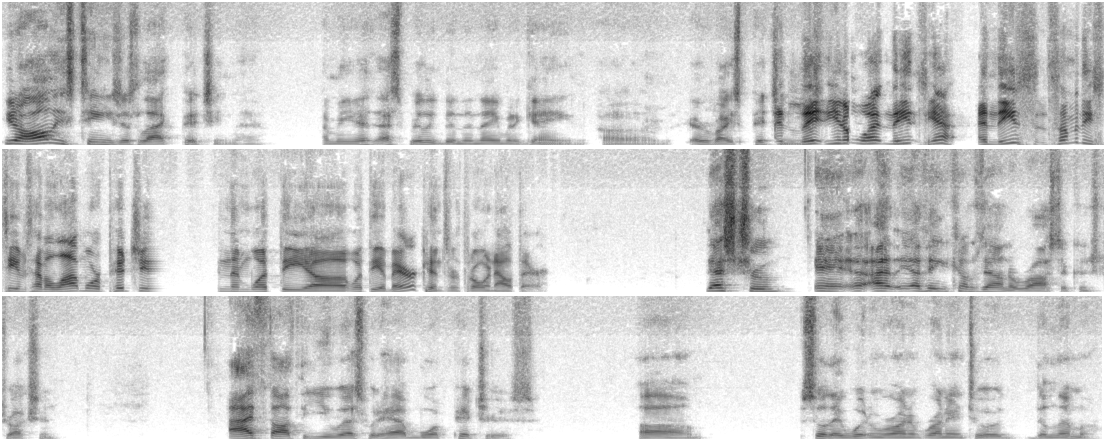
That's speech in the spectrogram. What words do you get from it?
you know, all these teams just lack pitching, man. I mean, that's really been the name of the game. Um, everybody's pitching. They, you know what? These, yeah, and these some of these teams have a lot more pitching than what the uh, what the Americans are throwing out there. That's true, and I, I think it comes down to roster construction. I thought the U.S. would have more pitchers, um, so they wouldn't run run into a dilemma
